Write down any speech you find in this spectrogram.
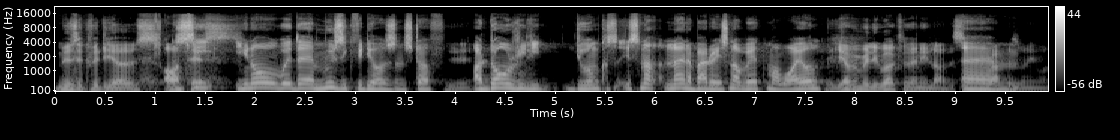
music videos, artists? See, you know, with the music videos and stuff, Yeah. I don't really do them because it's not, not in a bad way, it's not worth my while. You haven't really worked with any like the, the Um, rappers or anyone.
